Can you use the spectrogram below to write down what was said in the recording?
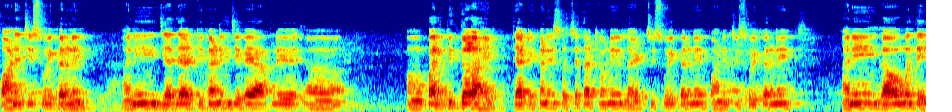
पाण्याची सोय करणे आणि ज्या ज्या ठिकाणी जे काही आपले पालखी तळ आहे त्या ठिकाणी स्वच्छता ठेवणे लाईटची सोय करणे पाण्याची सोय करणे आणि गावामध्ये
